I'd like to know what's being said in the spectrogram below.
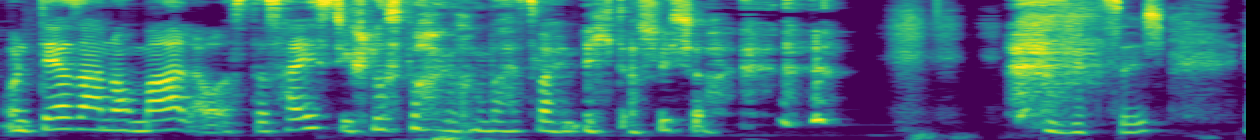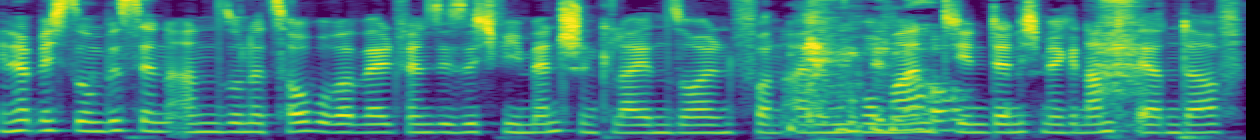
und der sah normal aus. Das heißt, die Schlussfolgerung war, es war ein echter Fischer. Witzig. Erinnert mich so ein bisschen an so eine Zaubererwelt, wenn sie sich wie Menschen kleiden sollen von einem Roman, Genau. den, der nicht mehr genannt werden darf.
